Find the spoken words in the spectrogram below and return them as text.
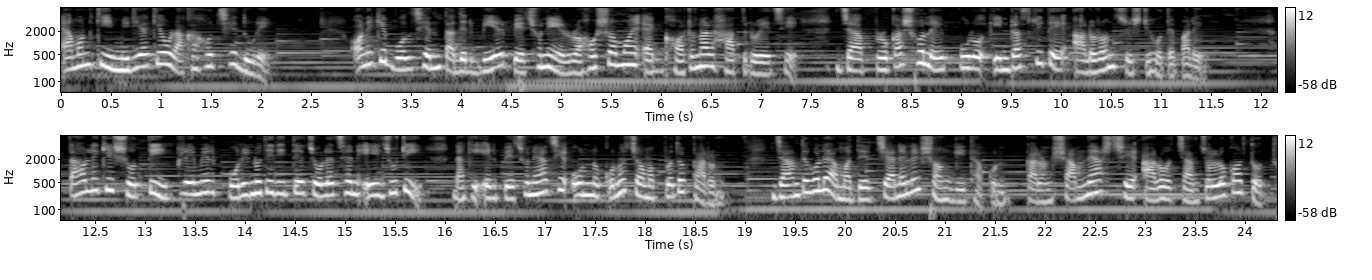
এমনকি মিডিয়াকেও রাখা হচ্ছে দূরে। অনেকে বলছেন তাদের বিয়ের পেছনে রহস্যময় এক ঘটনার হাত রয়েছে, যা প্রকাশ হলে পুরো ইন্ডাস্ট্রিতে আলোড়ন সৃষ্টি হতে পারে। তাহলে কি সত্যি প্রেমের পরিণতি দিতে চলেছেন এই জুটি, নাকি এর পেছনে আছে অন্য কোনো চমকপ্রদ কারণ? জানতে হলে আমাদের চ্যানেলের সঙ্গেই থাকুন, কারণ সামনে আসছে আরও চাঞ্চল্যকর তথ্য।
